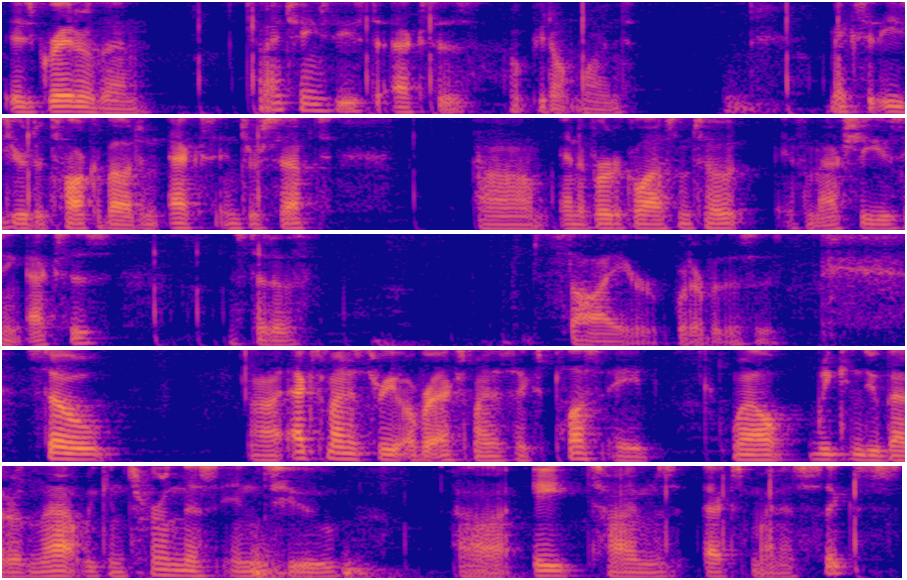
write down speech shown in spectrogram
is greater than, can I change these to x's? Hope you don't mind. Makes it easier to talk about an x-intercept um, and a vertical asymptote if I'm actually using x's instead of psi or whatever this is. So uh, x minus 3 over x minus 6 plus 8, well, we can do better than that. We can turn this into uh, 8 times x minus 6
